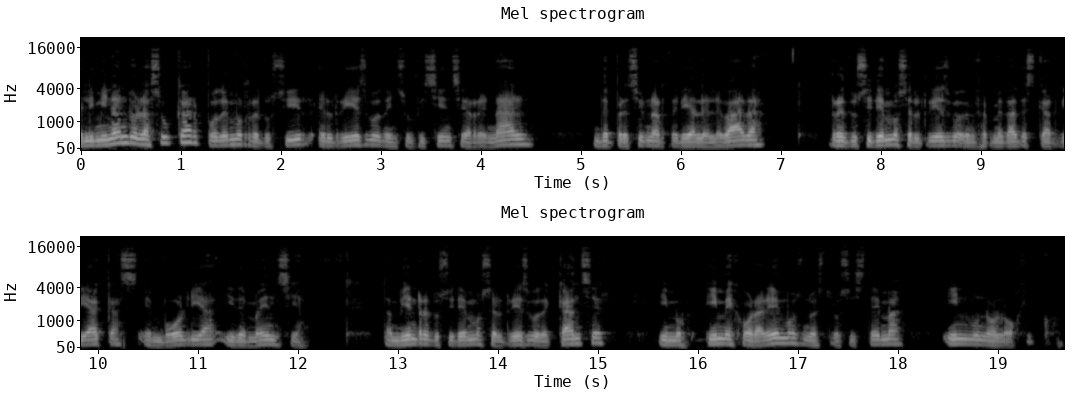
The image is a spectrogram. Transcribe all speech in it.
Eliminando el azúcar podemos reducir el riesgo de insuficiencia renal, de presión arterial elevada, reduciremos el riesgo de enfermedades cardíacas, embolia y demencia. También reduciremos el riesgo de cáncer y, mejoraremos nuestro sistema inmunológico.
